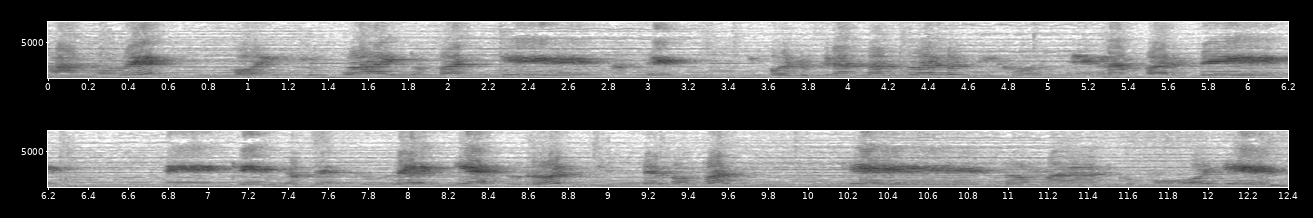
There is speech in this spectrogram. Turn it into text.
a mover o incluso hay papás que, no sé, involucran tanto a los hijos en la parte eh, que, o sea, en su jerarquía, su rol de papá, que toman como, oye,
